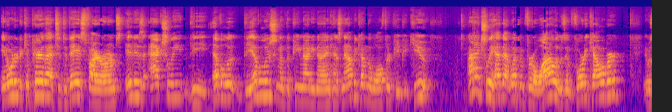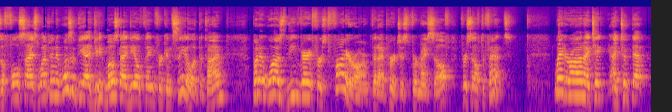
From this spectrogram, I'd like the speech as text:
In order to compare that to today's firearms, it is actually the, evolu- the evolution of the P99 has now become the Walther PPQ. I actually had that weapon for a while. It was in 40 caliber. It was a full-size weapon. It wasn't the ide- most ideal thing for conceal at the time, but it was the very first firearm that I purchased for myself for self-defense. Later on, I take I took that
